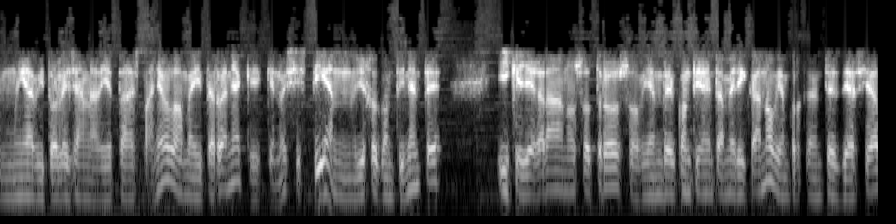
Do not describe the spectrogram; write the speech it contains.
muy habituales ya en la dieta española o mediterránea, que no existían en el viejo continente y que llegaran a nosotros o bien del continente americano o bien procedentes de Asia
